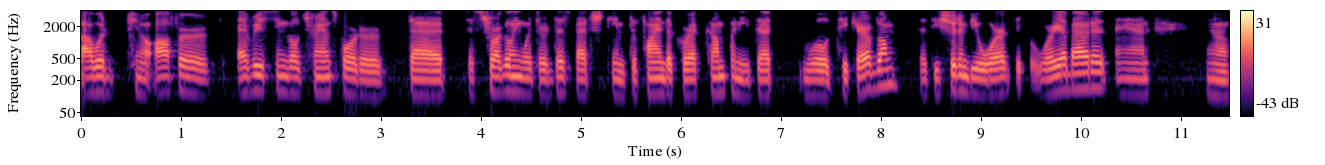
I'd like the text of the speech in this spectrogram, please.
I would, you know, offer every single transporter that is struggling with their dispatch team to find the correct company that will take care of them. That they shouldn't be worried worry about it, and you know,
